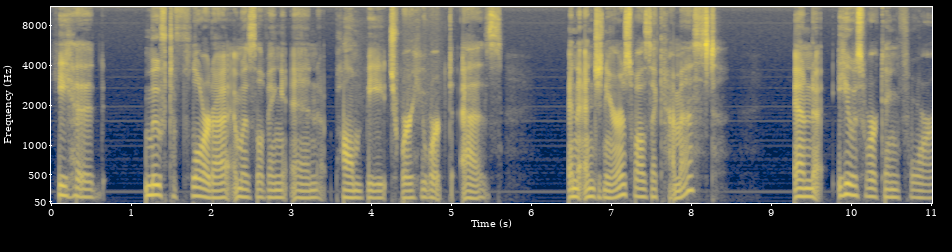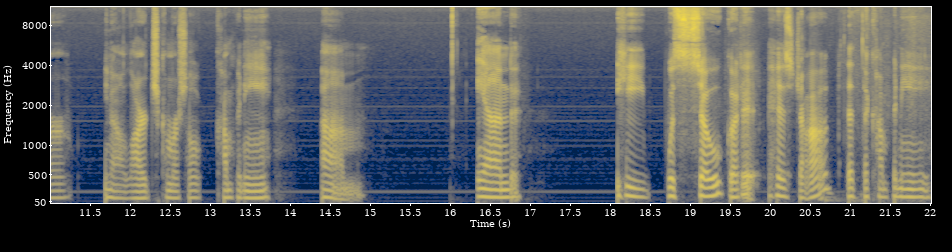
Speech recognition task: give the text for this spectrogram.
he had moved to Florida and was living in Palm Beach, where he worked as an engineer as well as a chemist. And he was working for, you know, a large commercial company. Um, and he was so good at his job that the company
